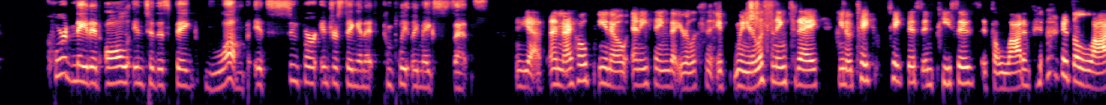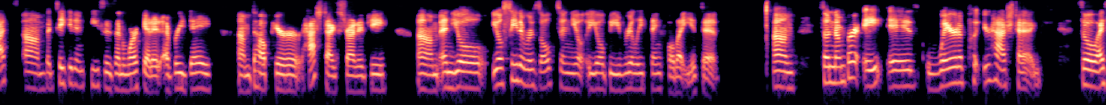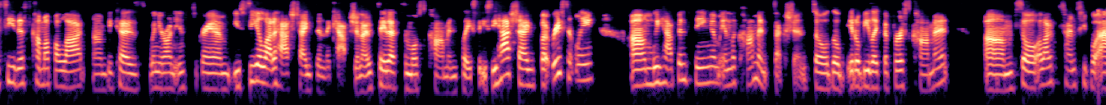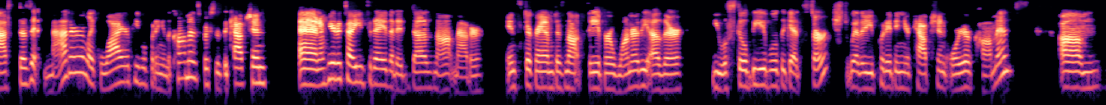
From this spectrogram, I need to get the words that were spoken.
coordinated all into this big lump, it's super interesting, and it completely makes sense. Yes, and I hope you know anything that you're listening. If when you're listening today, you know take take this in pieces. It's a lot of it's a lot, um, but take it in pieces and work at it every day um, to help your hashtag strategy. Um, and you'll you'll see the results, and you'll you'll be really thankful that you did. Um, so number eight is where to put your hashtags. So I see this come up a lot um, because when you're on Instagram, you see a lot of hashtags in the caption. I would say that's the most common place that you see hashtags. But recently, um, we have been seeing them in the comment section. So it'll be like the first comment. Um, so a lot of times people ask, does it matter? Like, why are people putting in the comments versus the caption? And I'm here to tell you today that it does not matter. Instagram does not favor one or the other. You will still be able to get searched, whether you put it in your caption or your comments. Um,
